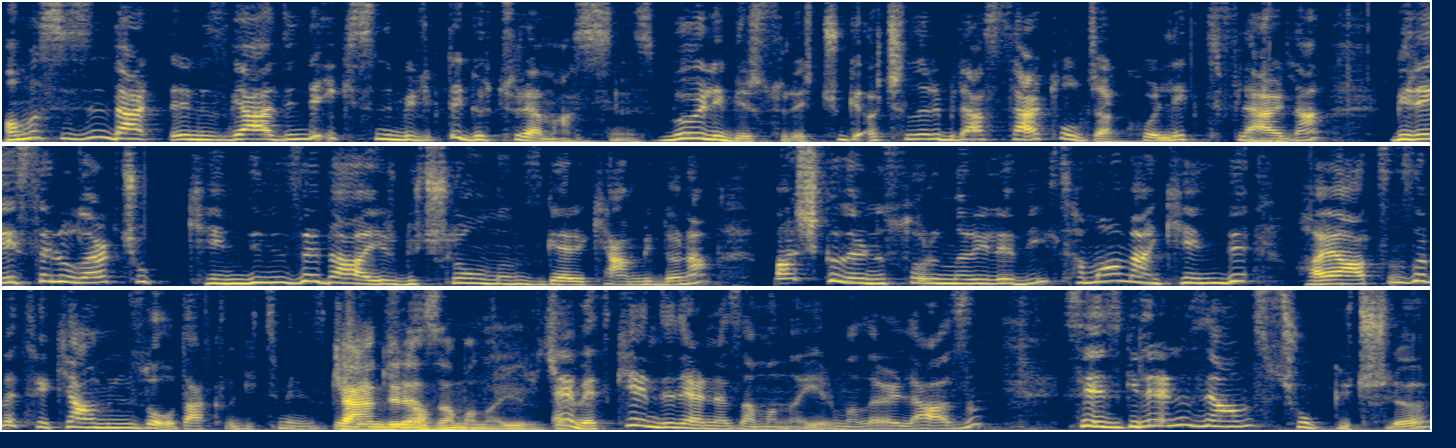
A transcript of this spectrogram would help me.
Ama sizin dertleriniz geldiğinde ikisini birlikte götüremezsiniz. Böyle bir süreç. Çünkü açıları biraz sert olacak kolektiflerden. Bireysel olarak çok kendinize dair güçlü olmanız gereken bir dönem. Başkalarının sorunlarıyla değil tamamen kendi hayatınıza ve tekamülünüze odaklı gitmeniz gerekiyor. Kendine zaman ayıracak. Evet kendilerine zaman ayırmaları lazım. Sezgileriniz yalnız çok güçlü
